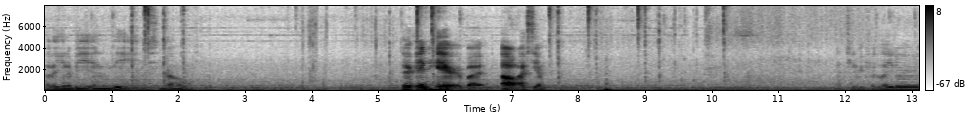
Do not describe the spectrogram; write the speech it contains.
Are they gonna be in these? No. They're in here, but oh, I see them. That's gonna be for later.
